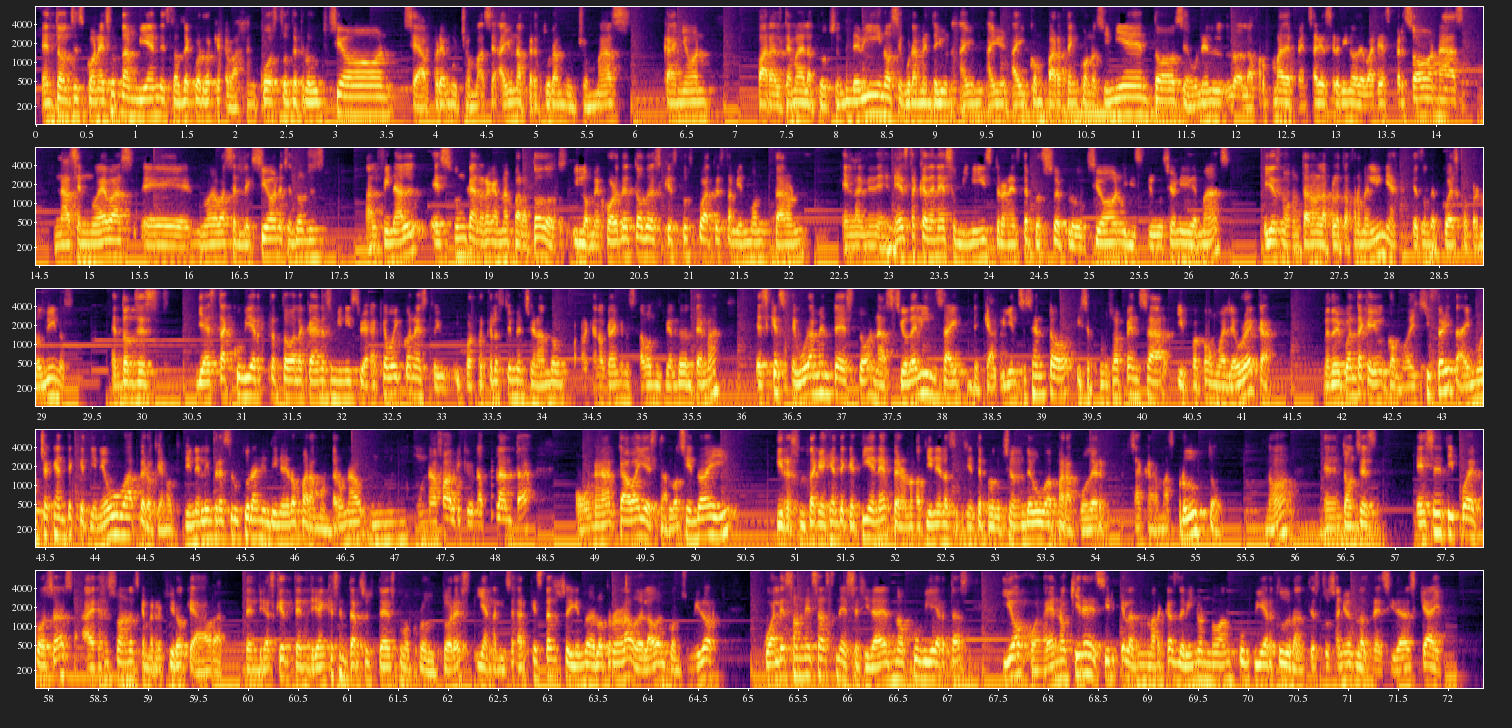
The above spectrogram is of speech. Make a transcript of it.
Entonces, con eso también estás de acuerdo que bajan costos de producción, se abre mucho más, hay una apertura mucho más cañón para el tema de la producción de vino, seguramente hay, hay, hay, comparten conocimientos, se unen la, forma de pensar y hacer vino de varias personas, nacen nuevas, eh, nuevas elecciones, entonces al final es un ganar-ganar para todos. Y lo mejor de todo es que estos cuates también montaron en, esta cadena de suministro, en este proceso de producción y distribución y demás, ellos montaron la plataforma en línea, que es donde puedes comprar los vinos. Entonces, ya está cubierta toda la cadena de suministro. ¿Y a qué voy con esto? ¿Y por qué lo estoy mencionando? Para que no crean que nos estamos desviando del tema. Es que seguramente esto nació del insight de que alguien se sentó y se puso a pensar y fue como el Eureka me doy cuenta que, como dijiste ahorita, hay mucha gente que tiene uva, pero que no tiene la infraestructura ni el dinero para montar una, una fábrica, una planta o una cava y estarlo haciendo ahí. Y resulta que hay gente que tiene, pero no tiene la suficiente producción de uva para poder sacar más producto, ¿no? Entonces, ese tipo de cosas, a esas son las que me refiero que ahora tendrías que, tendrían que sentarse ustedes como productores y analizar qué está sucediendo del otro lado, del lado del consumidor cuáles son esas necesidades no cubiertas. Y ojo, eh, no quiere decir que las marcas de vino no han cubierto durante estos años las necesidades que hay.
